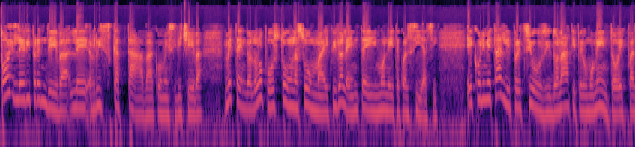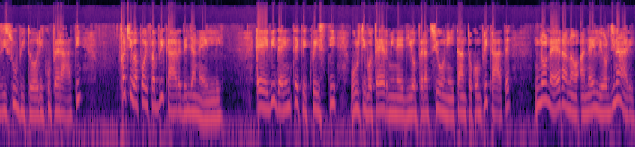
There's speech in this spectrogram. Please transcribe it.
Poi le riprendeva, le riscattava, come si diceva, mettendo al loro posto una somma equivalente in monete qualsiasi e con i metalli preziosi donati per un momento e quasi subito recuperati, faceva poi fabbricare degli anelli. È evidente che questi, ultimo termine di operazioni tanto complicate, non erano anelli ordinari,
